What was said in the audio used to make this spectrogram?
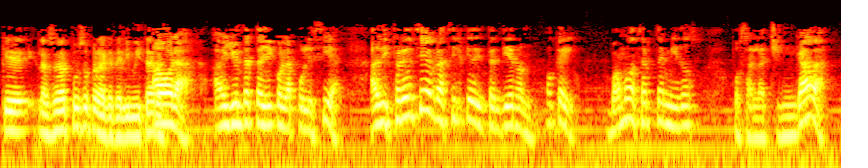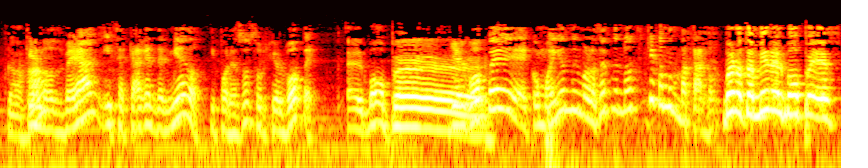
que la sociedad puso para que te limitara Ahora, hay un detalle con la policía. A diferencia de Brasil que entendieron, ok, vamos a ser temidos, pues a la chingada. Ajá. Que nos vean y se caguen del miedo. Y por eso surgió el bope. El bope. Y el bope, eh, como ellos mismos lo aceptan, no te llegamos matando. Bueno, también el bope es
